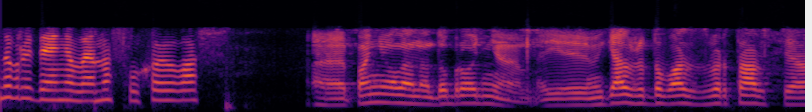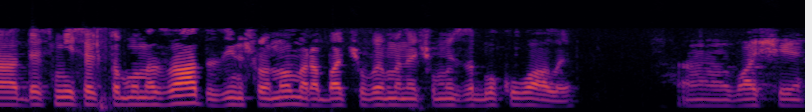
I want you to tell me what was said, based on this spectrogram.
Добрий день, Олена, слухаю вас. Е, Пані Олена, доброго дня. Е, Я вже до вас звертався десь місяць тому назад з іншого номера. Бачу, ви мене чомусь заблокували. Е, Ваші,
